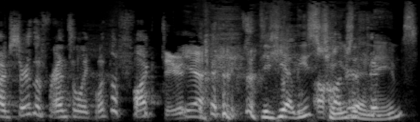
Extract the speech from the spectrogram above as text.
I'm sure the friends are like, "What the fuck, dude?" Yeah. Did he at least change their names?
